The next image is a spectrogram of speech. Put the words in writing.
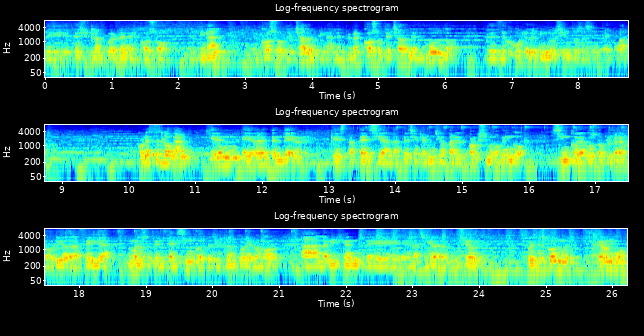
de Texuclán Puebla en el coso El Pinal, el coso techado El Pinal, el primer coso techado en el mundo desde julio de 1964. Con este eslogan quieren eh, dar a entender que esta tercia, la tercia que anuncian para el próximo domingo, 5 de agosto, primera corrida de la feria número 75 de Teziutlán Puebla en honor a la Virgen de la Señora de la Asunción, pues es con Jerónimo,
